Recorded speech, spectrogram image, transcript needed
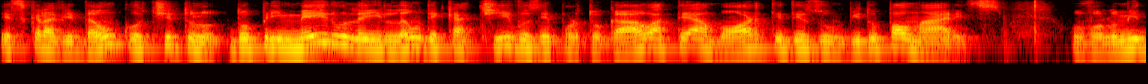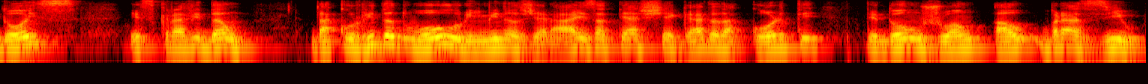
Escravidão, com o título Do Primeiro Leilão de Cativos em Portugal até a Morte de Zumbi do Palmares. O volume 2, Escravidão, da corrida do ouro em Minas Gerais até a chegada da corte de Dom João ao Brasil,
